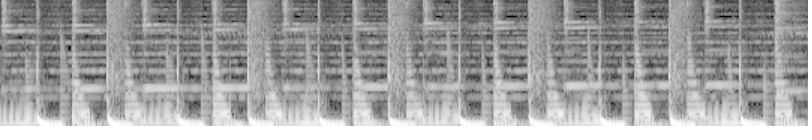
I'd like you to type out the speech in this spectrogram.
Thank you.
